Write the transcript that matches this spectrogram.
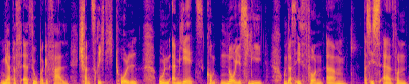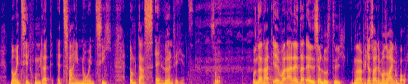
mir hat das äh, super gefallen. Ich fand's richtig toll. Und ähm, jetzt kommt ein neues Lied und das ist von ähm, das ist äh, von 1992 und das äh, hören wir jetzt. So. Und dann hat irgendwann einer gesagt, ey, das ist ja lustig. Und dann habe ich das halt immer so eingebaut.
